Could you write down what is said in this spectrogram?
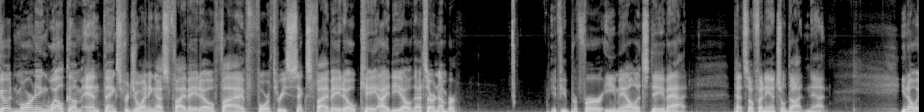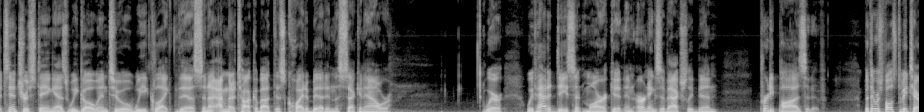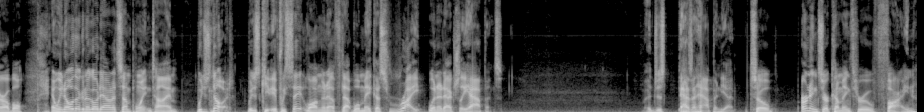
Good morning, welcome, and thanks for joining us. 580 5436 580 KIDO. That's our number. If you prefer email, it's dave at petsofinancial.net. You know, it's interesting as we go into a week like this, and I, am going to talk about this quite a bit in the second hour, where we've had a decent market and earnings have actually been pretty positive. But they were supposed to be terrible, and we know they're going to go down at some point in time. We just know it. We just keep if we say it long enough that will make us right when it actually happens. It just hasn't happened yet. So earnings are coming through fine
